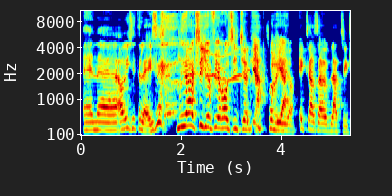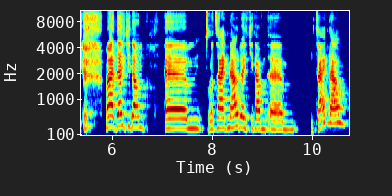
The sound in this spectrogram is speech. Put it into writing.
En, eh, oh, je zit te lezen. Ja, ik zie juffie Rosietje. Ja, Sorry, ja, ja. ik zal zo even laten zien. Maar dat je dan, ehm, wat zei ik nou, dat je dan, ehm, wat zei ik nou?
